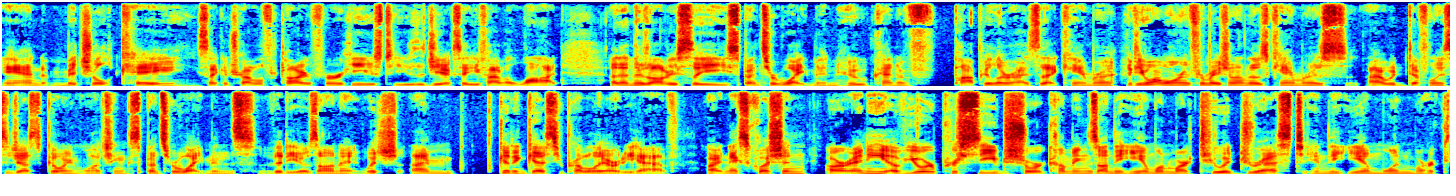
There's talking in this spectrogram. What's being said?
and Mitchell K. He's like a travel photographer. He used to use the GX85 a lot. And then there's obviously Spencer Whiteman, who kind of popularized that camera. If you want more information on those cameras, I would definitely suggest going watching Spencer Whiteman's videos on it, which I'm going to guess you probably already have. All right, next question. Are any of your perceived shortcomings on the EM1 Mark II addressed in the EM1 Mark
